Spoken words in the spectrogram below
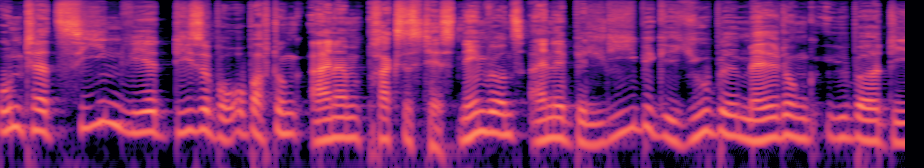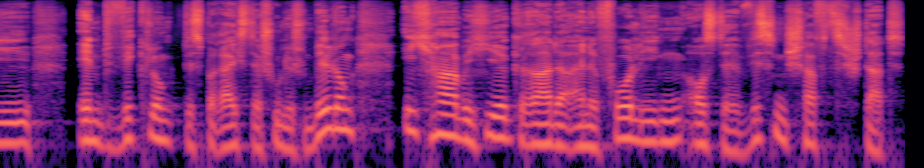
unterziehen wir diese Beobachtung einem Praxistest. Nehmen wir uns eine beliebige Jubelmeldung über die Entwicklung des Bereichs der schulischen Bildung. Ich habe hier gerade eine vorliegen aus der Wissenschaftsstadt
